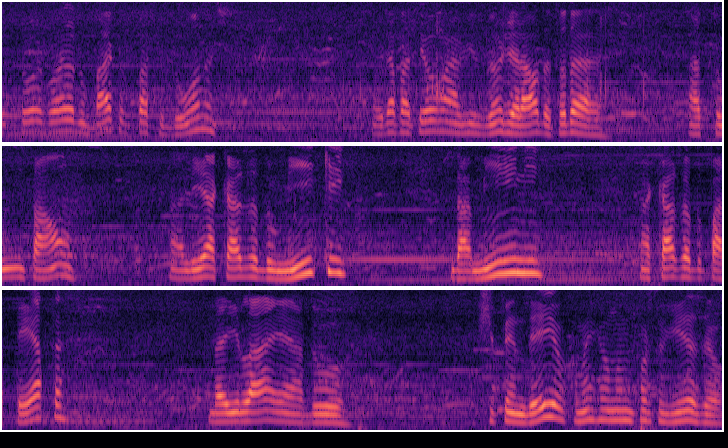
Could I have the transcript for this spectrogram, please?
Eu estou agora no barco do Pato Donald. Aí dá para ter uma visão geral da toda a Toontown. Ali é a casa do Mickey, da Minnie, a casa do Pateta. Daí lá é a do Chipendale, como é que é o nome em português? É.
